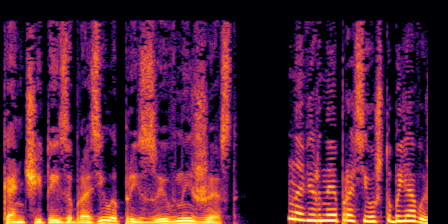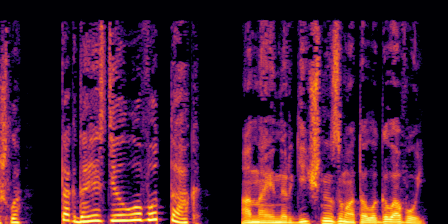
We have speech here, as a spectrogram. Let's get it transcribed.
Кончита изобразила призывный жест. Наверное, просил, чтобы я вышла. Тогда я сделала вот так. Она энергично замотала головой.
